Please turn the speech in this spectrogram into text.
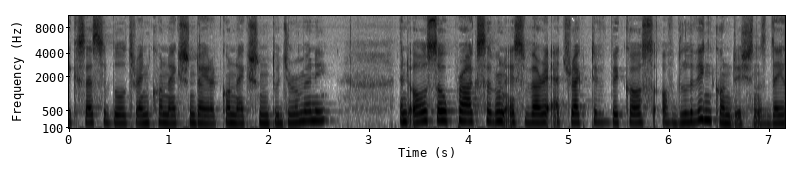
accessible train connection, direct connection to Germany. And also Prague 7 is very attractive because of the living conditions. They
